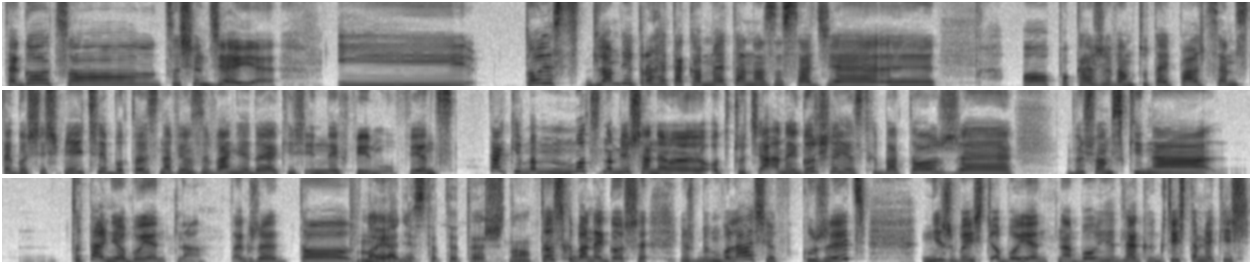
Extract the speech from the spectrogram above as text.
tego, co, co się dzieje. I to jest dla mnie trochę taka meta na zasadzie y, o, pokażę wam tutaj palcem, z tego się śmiejcie, bo to jest nawiązywanie do jakichś innych filmów, więc takie mam mocno mieszane e, odczucia, a najgorsze jest chyba to, że wyszłam z kina totalnie obojętna. Także to, No ja niestety też, no. to jest chyba najgorsze. Już bym wolała się wkurzyć, niż wyjść obojętna, bo jednak gdzieś tam jakieś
